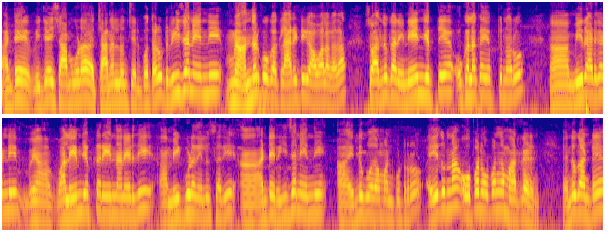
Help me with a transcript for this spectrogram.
అంటే విజయ్ శ్యామ్ కూడా ఛానల్ నుంచి వెళ్ళిపోతారు. రీజన్ ఏంది? మ- అందరికీ ఒక క్లారిటీ కావాలి కదా? సో అందుకని నేను చెప్తే ఒక లెక్క చెప్తున్నారు. మీరు అడగండి. వాళ్ళు ఏం చెప్తారు ఏంది అనేది మీకు కూడా తెలుస్తుంది. అంటే రీజన్ ఏంది? ఎందుకు పోదాం అనుకుంటారు ఏదున్నా ఓపెన్ ఓపెన్గా మాట్లాడండి. ఎందుకంటే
